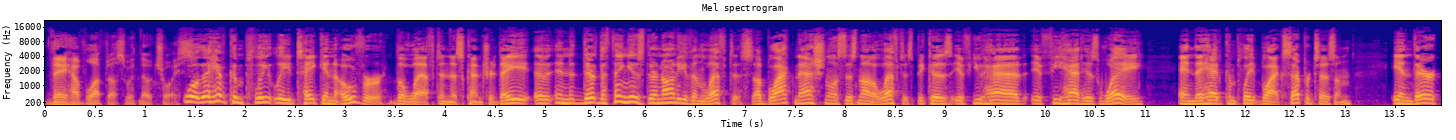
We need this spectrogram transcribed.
they have left us with no choice. Well, they have completely taken over the left in this country. They uh, and the thing is, they're not even leftists. A black nationalist is not a leftist because if you had, if he had his way, and they had complete black separatism, in their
